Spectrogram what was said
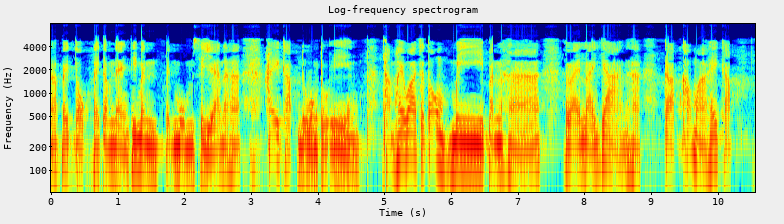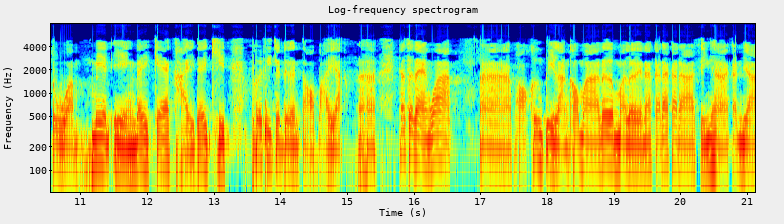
นะไปตกในตำแหน่งที่มันเป็นมุมเสียนะฮะให้กับดวงตัวเองทำให้ว่าจะต้องมีปัญหาหลาย ๆ อย่างนะฮะกลับเข้ามาให้กับตัวเมธเองได้แก้ไขได้คิดเพื่อที่จะเดินต่อไปอะนะฮะนั่นแสดงว่าอ่าพอครึ่งปีหลังเข้ามาเริ่มมาเลยนะกรกฎาสิงหากันยา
